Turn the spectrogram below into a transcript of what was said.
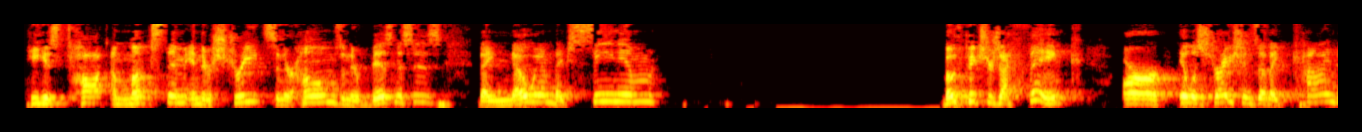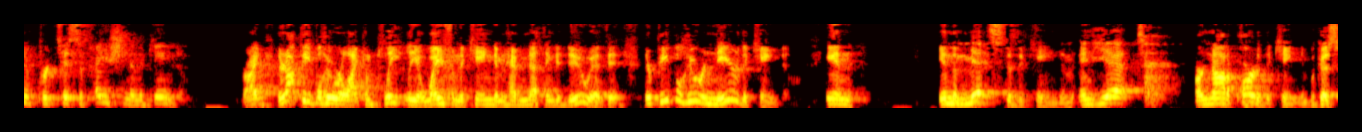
He has taught amongst them in their streets and their homes and their businesses. They know him. They've seen him. Both pictures, I think, are illustrations of a kind of participation in the kingdom. Right? They're not people who are like completely away from the kingdom and have nothing to do with it. They're people who are near the kingdom, in, in the midst of the kingdom, and yet are not a part of the kingdom because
